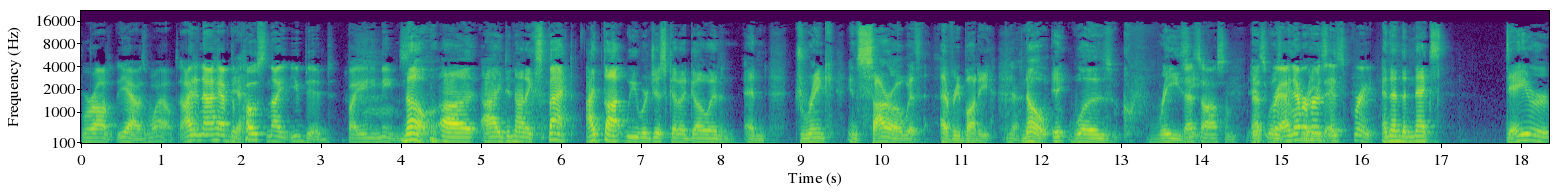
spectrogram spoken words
we're all, yeah, it was wild. I did not have the Yeah. post night you did by any means. No, uh, I did not expect. I thought we were just gonna go in and drink in sorrow with everybody. Yeah. No, it was crazy. That's awesome. That's was great. I never heard crazy. that. It's great. And then the next day or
